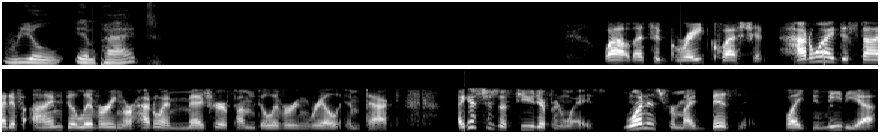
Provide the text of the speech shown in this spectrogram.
real impact? Wow, that's a great question. How do I decide if I'm delivering or how do I measure if I'm delivering real impact? I guess there's a few different ways. One is for my business, Flyte New Media.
